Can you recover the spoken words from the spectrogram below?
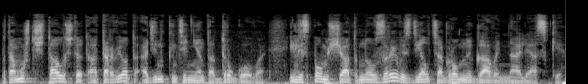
потому что считала, что это оторвет один континент от другого. Или с помощью атомного взрыва сделать огромную гавань на Аляске.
